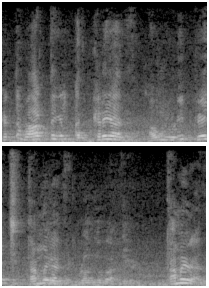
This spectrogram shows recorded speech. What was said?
கெட்ட வார்த்தைகள் அது கிடையாது. அவங்களுடைய பேச்சு தமிழ் அது. வார்த்தைகள். தமிழ் அது.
